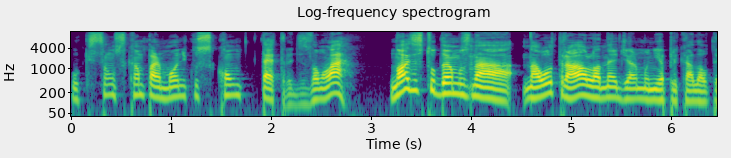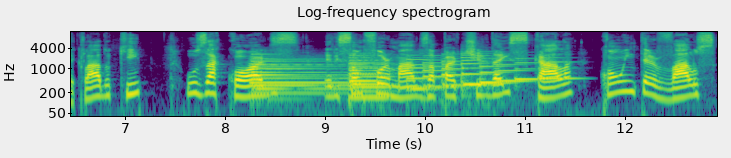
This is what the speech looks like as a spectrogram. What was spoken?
o que são os campos harmônicos com tétrades. Vamos lá? Nós estudamos na, na outra aula né, de harmonia aplicada ao teclado que os acordes eles são formados a partir da escala com intervalos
